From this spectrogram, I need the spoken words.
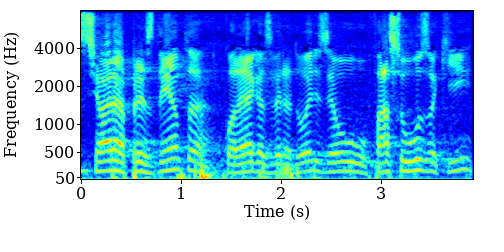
Senhora presidenta, colegas vereadores, eu faço uso aqui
